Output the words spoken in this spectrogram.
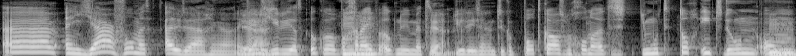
Ehm, een jaar vol met uitdagingen. Ik Ja. denk dat jullie dat ook wel begrijpen. Ook nu met de- Ja. jullie zijn natuurlijk een podcast begonnen. Het is, je moet toch iets doen om Mhm.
